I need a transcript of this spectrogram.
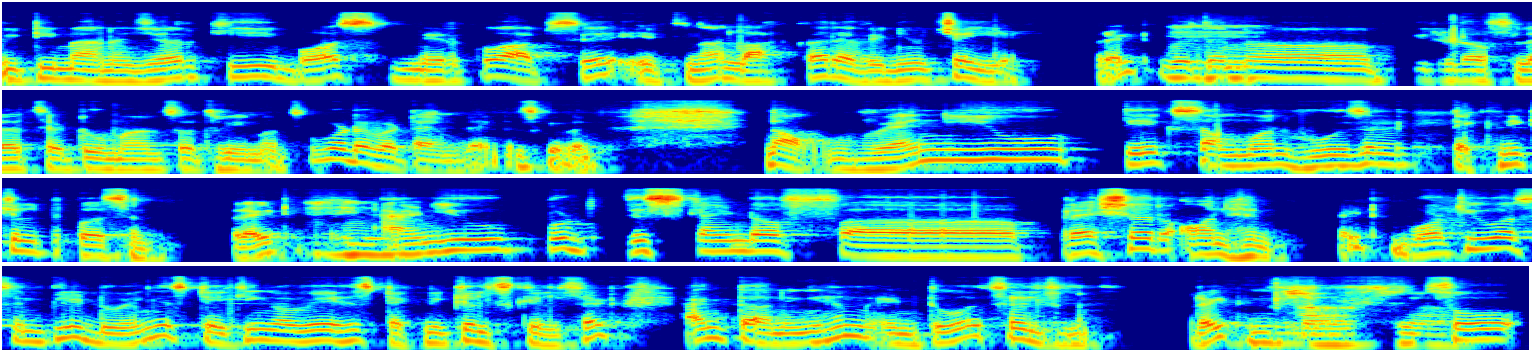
pt manager ki boss mere ko aapse itna lakh ka revenue chahiye right mm-hmm. within a period of let's say 2 months or 3 months whatever timeline is given now when you take someone who is a technical person right mm-hmm. and you put this kind of uh, pressure on him right what you are simply doing is taking away his technical skill set and turning him into a salesman right yeah, yeah. so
